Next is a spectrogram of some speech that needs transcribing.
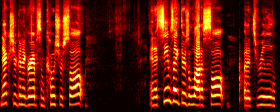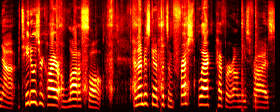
Next, you're going to grab some kosher salt. And it seems like there's a lot of salt, but it's really not. Potatoes require a lot of salt. And I'm just going to put some fresh black pepper on these fries.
